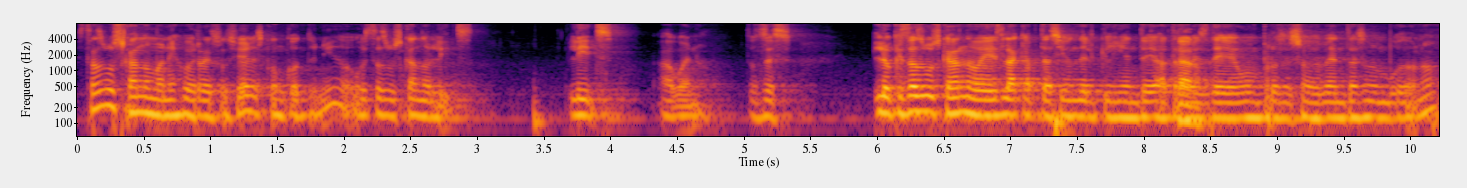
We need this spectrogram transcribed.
¿Estás buscando manejo de redes sociales con contenido o estás buscando leads? Leads. Ah, bueno. Entonces, lo que estás buscando es la captación del cliente a través de un proceso de ventas, un embudo, ¿no?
